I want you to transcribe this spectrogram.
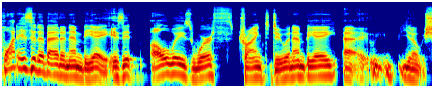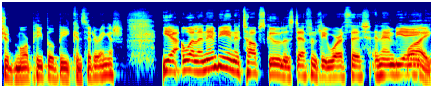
What is it about an MBA is it always worth trying to do an MBA uh, you know should more people be considering it? Yeah well an MBA in a top school is definitely worth it. An MBA why?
